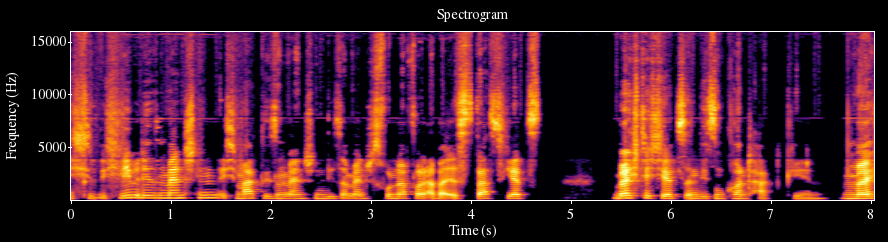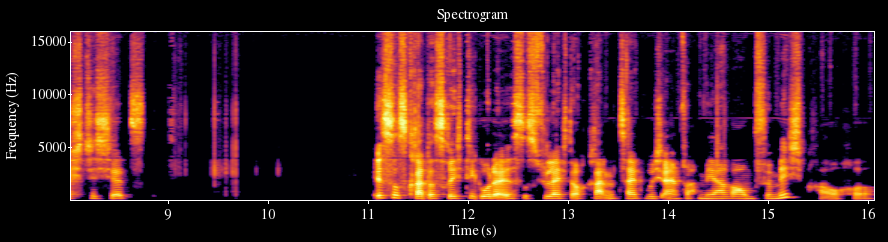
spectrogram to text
ich ich liebe diesen Menschen, ich mag diesen Menschen, dieser Mensch ist wundervoll, aber ist das jetzt möchte ich jetzt in diesen Kontakt gehen? Möchte ich jetzt ist das grad das Richtige oder ist es vielleicht auch grad 'ne Zeit, wo ich einfach mehr Raum für mich brauche?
